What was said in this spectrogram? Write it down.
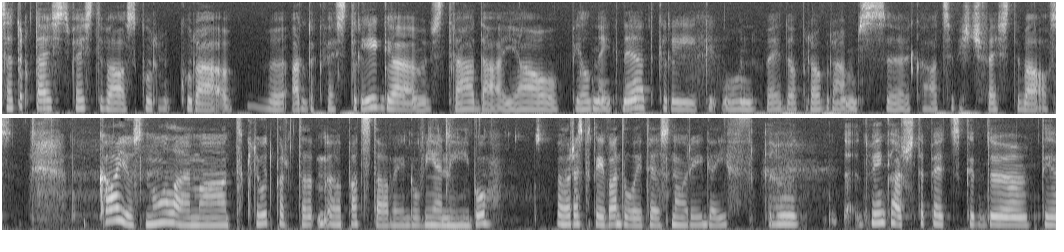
Ceturtais festivāls, kur, kurā eh, Ardakvest Rīga strādā jau pilnīgi neatkarīgi un veido programmas kā atsevišķs festivāls. Kā jūs nolēmāt kļūt par patstāvīgu vienību? Respektīvi atdalīties no Rīgas IF? Vienkārši tāpēc, ka tie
